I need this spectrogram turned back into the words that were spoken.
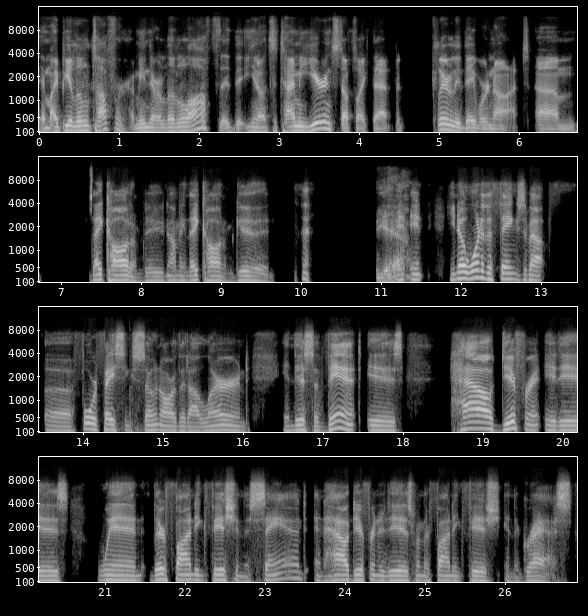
it might be a little tougher. I mean, they're a little off. You know, it's a time of year and stuff like that. But clearly, they were not. Um, they caught him, dude. I mean, they caught him good. yeah. And, and, you know, one of the things about uh, forward facing sonar that I learned in this event is how different it is when they're finding fish in the sand and how different it is when they're finding fish in the grass.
